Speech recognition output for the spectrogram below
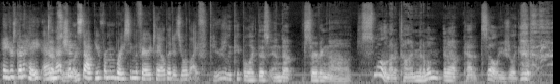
haters gonna hate, and that shouldn't stop you from embracing the fairy tale that is your life. Usually, people like this end up serving a small amount of time minimum in a padded cell. Usually,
